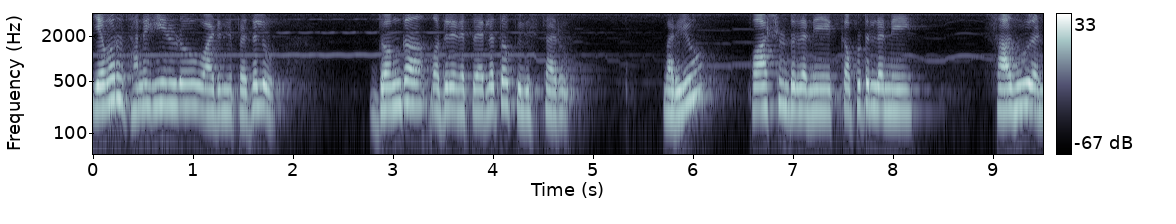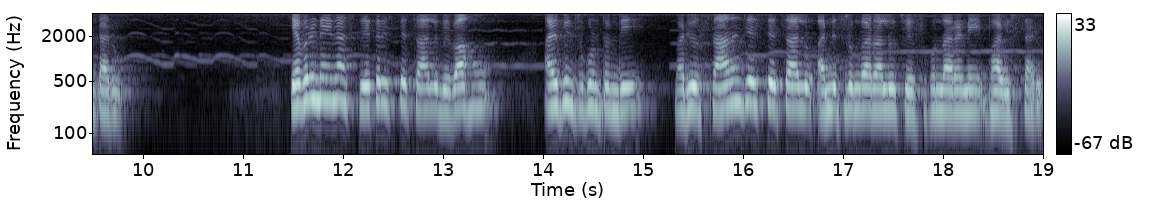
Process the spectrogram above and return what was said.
ఎవరు ధనహీనుడో వాడిని ప్రజలు దొంగ మొదలైన పేర్లతో పిలుస్తారు. మరియు పాషుండులని కపటులని సాధువులంటారు. ఎవరినైనా స్వీకరిస్తే చాలు వివాహం అనిపించుకుంటుంది మరియు స్నానం చేస్తే చాలు అన్ని శృంగారాలు చేసుకున్నారని భావిస్తారు.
